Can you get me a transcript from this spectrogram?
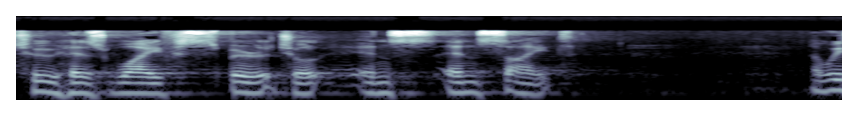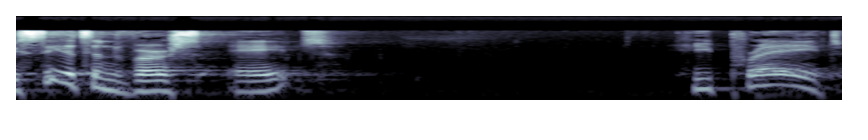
to his wife's spiritual insight. And we see it in verse 8 he prayed.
